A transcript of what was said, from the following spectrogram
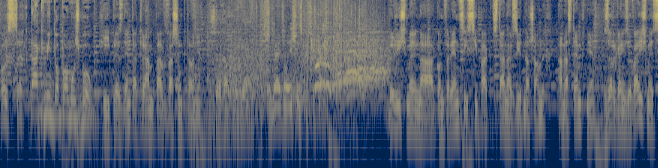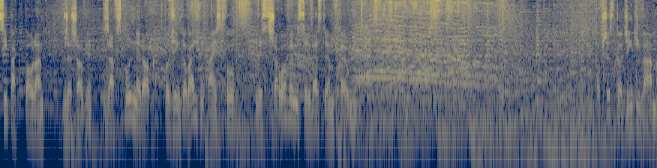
Polsce Tak mi dopomóż Bóg. i prezydenta Trumpa w Waszyngtonie. So help me God. Congratulations, Mr. President. Byliśmy na konferencji CPAC w Stanach Zjednoczonych, a następnie zorganizowaliśmy CPAC Poland w Rzeszowie. Za wspólny rok podziękowaliśmy Państwu wystrzałowym sylwestrem w hełmie. To wszystko dzięki Wam,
